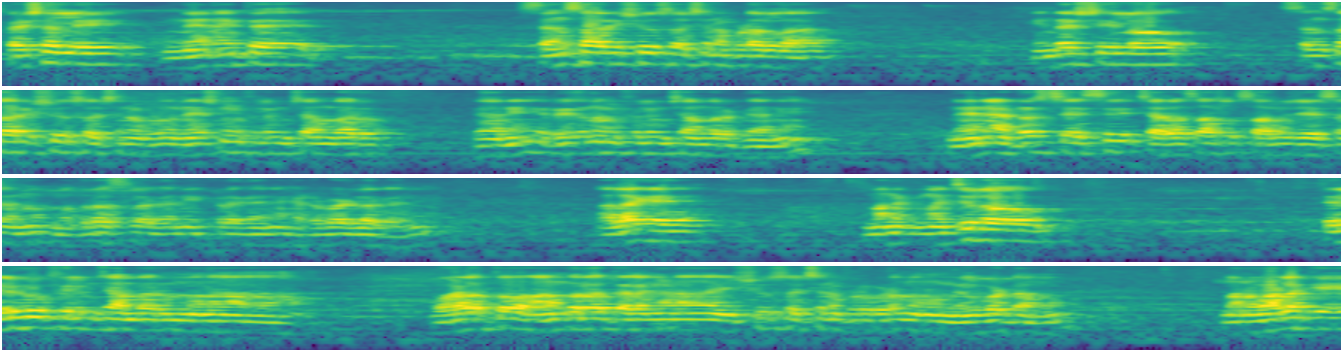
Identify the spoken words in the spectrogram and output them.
స్పెషల్లీ నేనైతే సెన్సార్ ఇష్యూస్ వచ్చినప్పుడల్లా ఇండస్ట్రీలో సెన్సార్ ఇష్యూస్ వచ్చినప్పుడు నేషనల్ ఫిలిం ఛాంబర్ కానీ రీజనల్ ఫిలిం ఛాంబర్కి కానీ నేనే అడ్రస్ చేసి చాలాసార్లు సాల్వ్ చేశాను. మద్రాసులో కానీ ఇక్కడ కానీ హైదరాబాద్లో కానీ అలాగే మనకు మధ్యలో తెలుగు ఫిల్మ్ ఛాంబర్ మన వాళ్ళతో ఆంధ్ర తెలంగాణ ఇష్యూస్ వచ్చినప్పుడు కూడా మనం నిలబడ్డాము. మన వాళ్ళకి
